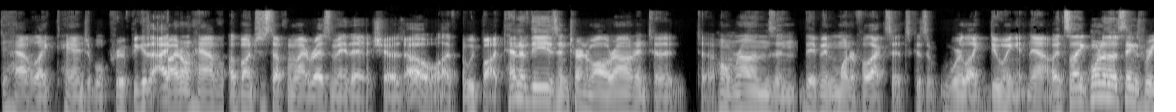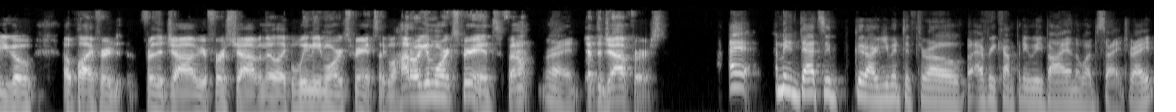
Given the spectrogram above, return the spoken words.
to have like tangible proof because I, I don't have a bunch of stuff on my resume that shows, oh, well, I've, we bought 10 of these and turned them all around into to home runs and they've been wonderful exits because we're like doing it now. It's like one of those things where you go apply for for the job, your first job, and they're like, well, we need more experience. Like, well, how do I get more experience if I don't right. get the job first? I I mean that's a good argument to throw every company we buy on the website, right?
